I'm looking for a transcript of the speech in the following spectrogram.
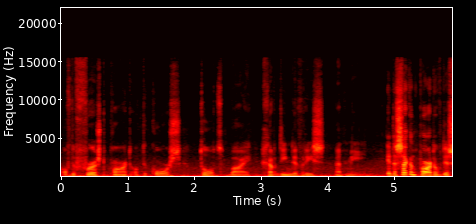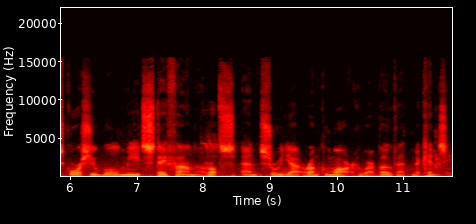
of the first part of the course taught by Gerdien de Vries and me. In the second part of this course you will meet Stefan Rots and Surya Ramkumar who are both at McKinsey.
